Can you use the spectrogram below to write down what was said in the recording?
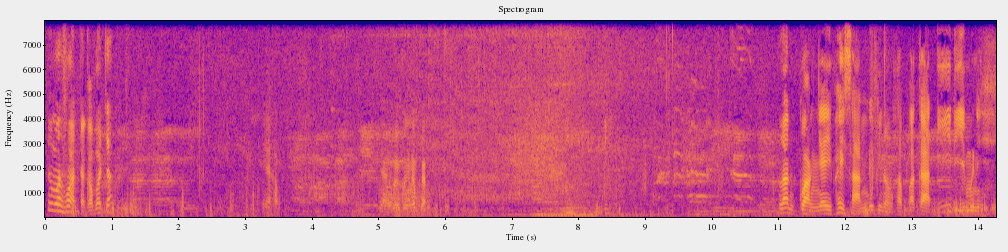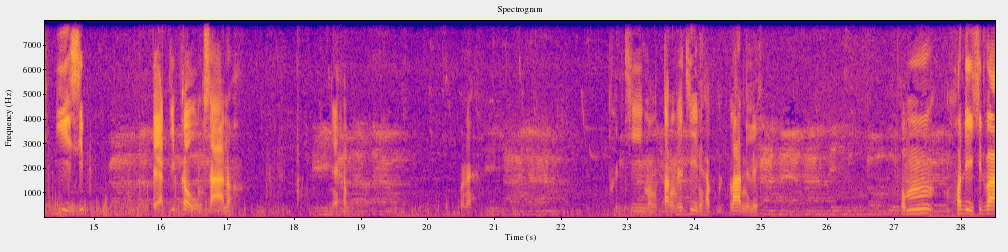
นึกมาหอดแต่กับว่าจักเนี่ยครับอย่ากไปเบิ่งน้ำกันลั่นกว้างใหญ่ไพศาลเด้อพี่น้องครับ อากาศดีดีมื้อนี้ยี่สิบ แปดยี่สิบเก้าองศาเนาะเนี่ยครับคนนะพื้นที่มองตั้งได้ที่นะครับล้านนี่เลย ผมพอดีคิดว่า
